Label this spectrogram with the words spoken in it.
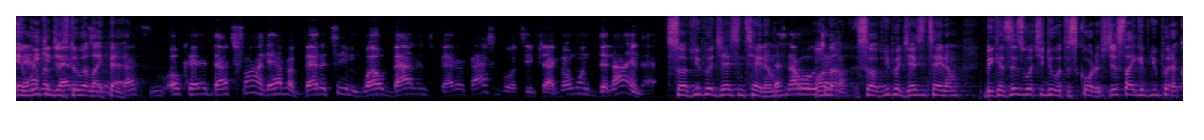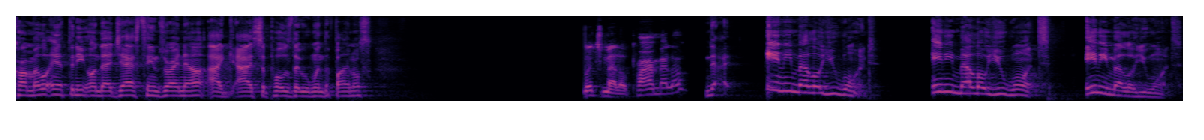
And They we can just do it like that. That's okay. That's fine. They have a better team, well balanced, better basketball team. Shaq. No one's denying that. So if you put Jayson Tatum, That's not what we're talking the, about. So if you put Jayson Tatum, because this is what you do with the scorers, just like if you put a Carmelo Anthony on that Jazz teams right now, I I suppose they would win the finals. Which Melo? Prime Melo? Now, Any Melo you want, any Melo you want, any Melo you want.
